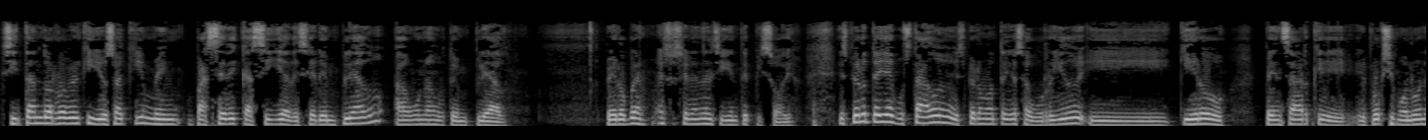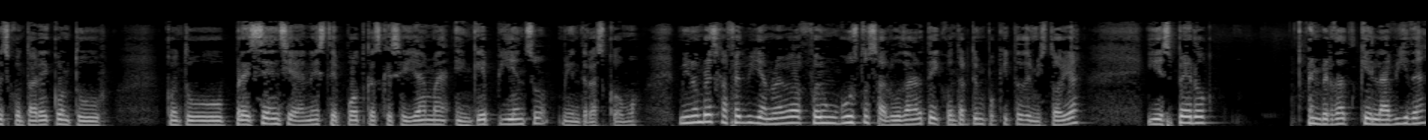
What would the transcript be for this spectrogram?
citando a Robert Kiyosaki, me pasé de casilla de ser empleado a un autoempleado. Pero bueno, eso será en el siguiente episodio. Espero te haya gustado, espero no te hayas aburrido y quiero pensar que el próximo lunes contaré con tu con tu presencia en este podcast que se llama ¿En qué pienso mientras como? Mi nombre es Jafet Villanueva, fue un gusto saludarte y contarte un poquito de mi historia y espero en verdad que la vida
